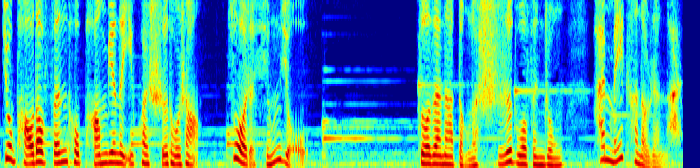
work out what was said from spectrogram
就跑到坟头旁边的一块石头上坐着醒酒，坐在那等了十多分钟。还没看到人来，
